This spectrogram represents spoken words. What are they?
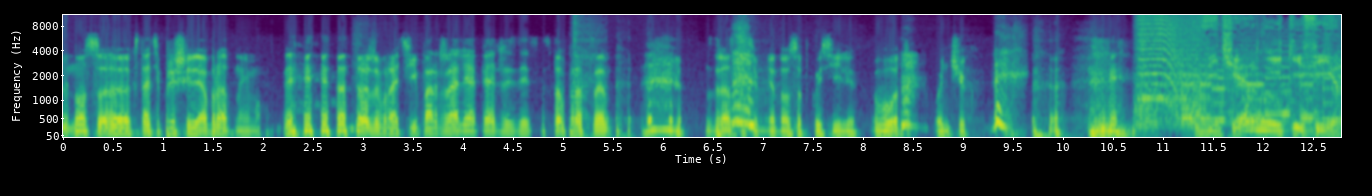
Нос, э, кстати, пришили обратно ему. Тоже врачи поржали, опять же, здесь, сто процентов. Здравствуйте, мне нос откусили. Вот, кончик. Вечерний кефир.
